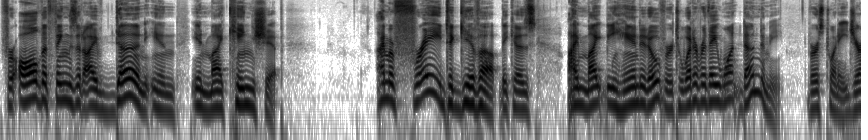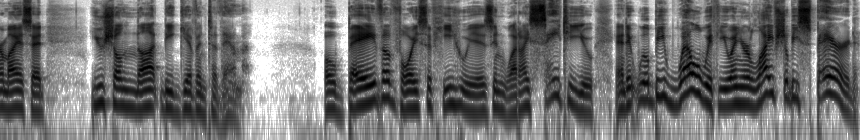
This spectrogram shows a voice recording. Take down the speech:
for all the things that I've done in, in my kingship. I'm afraid to give up because I might be handed over to whatever they want done to me. Verse 20 Jeremiah said, You shall not be given to them. Obey the voice of he who is in what I say to you, and it will be well with you, and your life shall be spared.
